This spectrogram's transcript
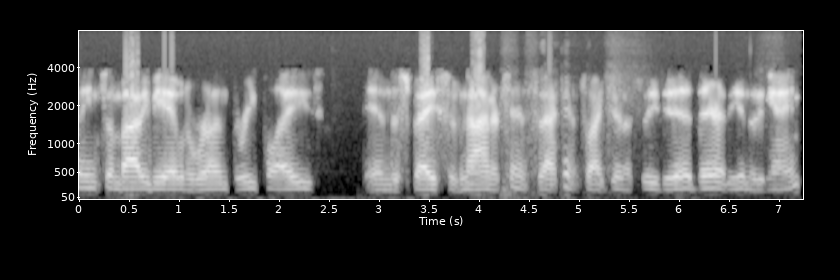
seen somebody be able to run three plays in the space of nine or ten seconds like Tennessee did there at the end of the game.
